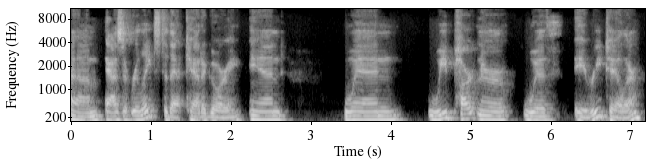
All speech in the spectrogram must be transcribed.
um, as it relates to that category. And when we partner with a retailer,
